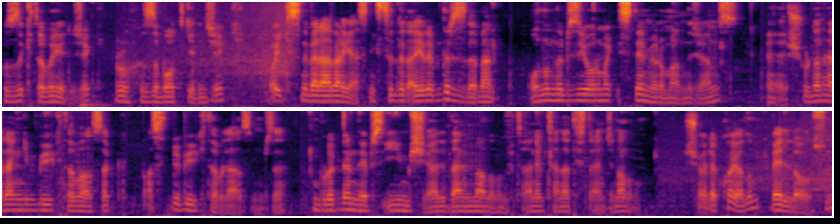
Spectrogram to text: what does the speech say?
hızı kitabı gelecek. Ruh hızı bot gelecek. O ikisini beraber gelsin. İksirleri ayırabiliriz de ben onunla bizi yormak istemiyorum anlayacağınız. E, şuradan herhangi bir büyük kitabı alsak basit bir büyük kitabı lazım bize. Buradakilerin de hepsi iyiymiş ya. Hadi delme alalım bir tane. Bir tane ateş direncini alalım. Şöyle koyalım. Belli olsun.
